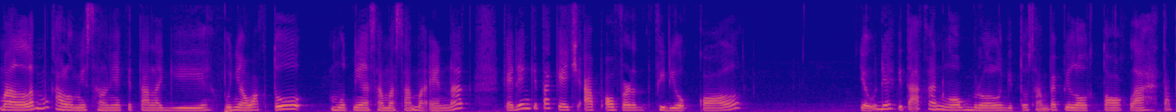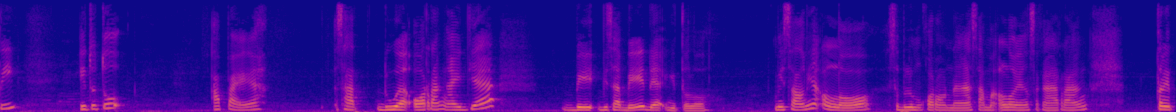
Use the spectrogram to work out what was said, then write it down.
malam kalau misalnya kita lagi punya waktu moodnya sama-sama enak kadang kita catch up over video call ya udah kita akan ngobrol gitu sampai pilot talk lah. Tapi itu tuh apa ya saat dua orang aja be bisa beda gitu loh. Misalnya lo sebelum corona sama lo yang sekarang treat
